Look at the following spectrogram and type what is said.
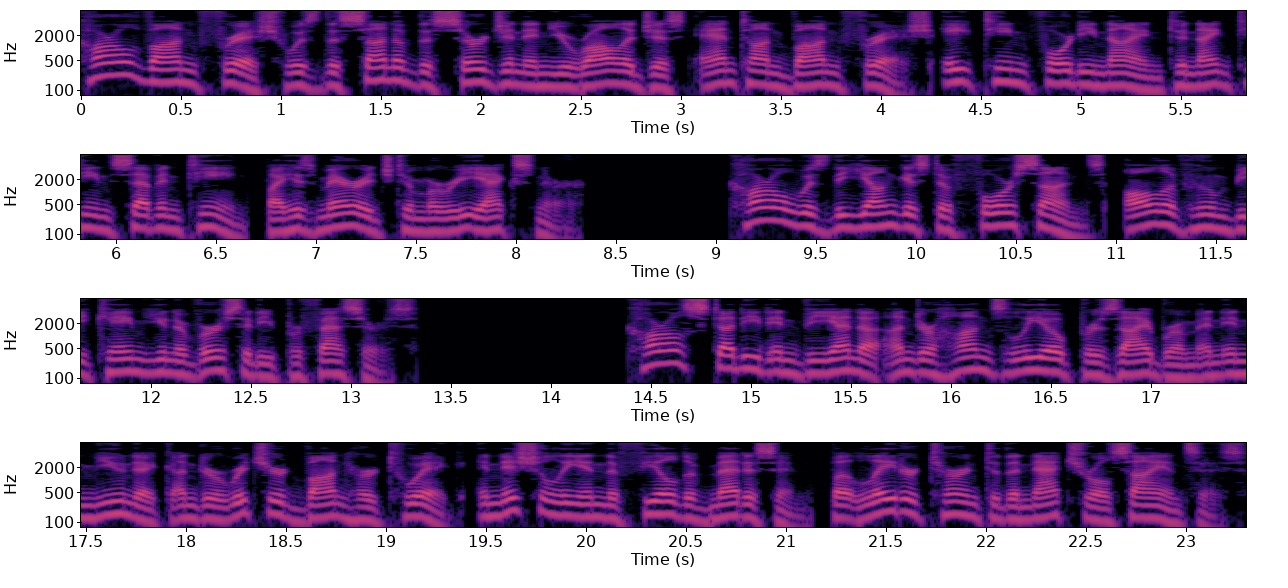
Karl von Frisch was the son of the surgeon and urologist Anton von Frisch (1849–1917) by his marriage to Marie Exner. Karl was the youngest of four sons, all of whom became university professors. Karl studied in Vienna under Hans Leo Przibram and in Munich under Richard von Hertwig, initially in the field of medicine, but later turned to the natural sciences.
